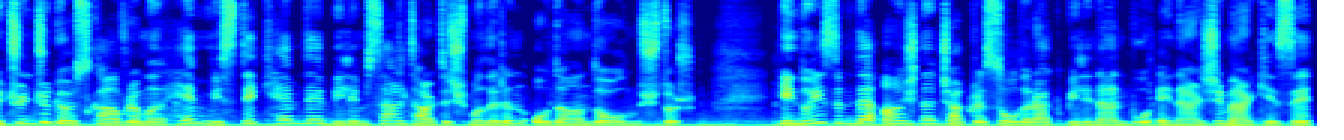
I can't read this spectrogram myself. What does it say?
üçüncü göz kavramı hem mistik hem de bilimsel tartışmaların odağında olmuştur. Hinduizm'de Ajna çakrası olarak bilinen bu enerji merkezi,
